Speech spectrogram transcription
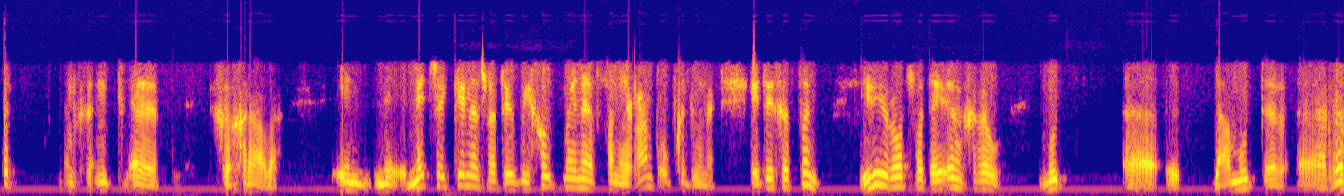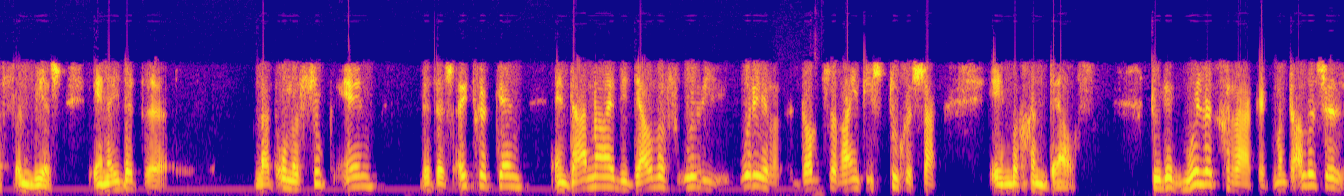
put in, in uh, gegrawe. En met sy kennis wat hy op die goudmyne van die rand opgedoen het, het hy gevind hierdie rots wat hy ingrou moet uh daar moet 'n er, uh, rif in wees. En hy dit uh, laat ondersoek en dit is uitgeken en daarna het die delwers oor die oor die dorpse randjies toegesak en begin delf. Toe dit moeilik geraak het want alles is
